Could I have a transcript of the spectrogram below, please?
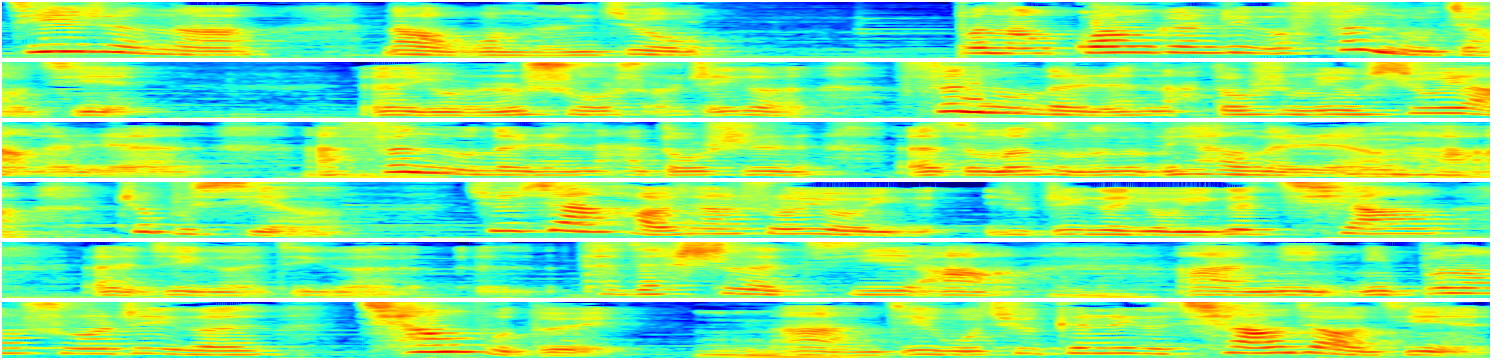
接着呢，那我们就不能光跟这个愤怒较劲。呃，有人说说这个愤怒的人呐、都是没有修养的人啊，愤怒的人呐、都是呃怎么怎么怎么样的人哈，这不行。就像好像说有一个有这个有一个枪，呃，这个这个呃，他在射击啊，啊，你你不能说这个枪不对，啊，这个我去跟这个枪较劲，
